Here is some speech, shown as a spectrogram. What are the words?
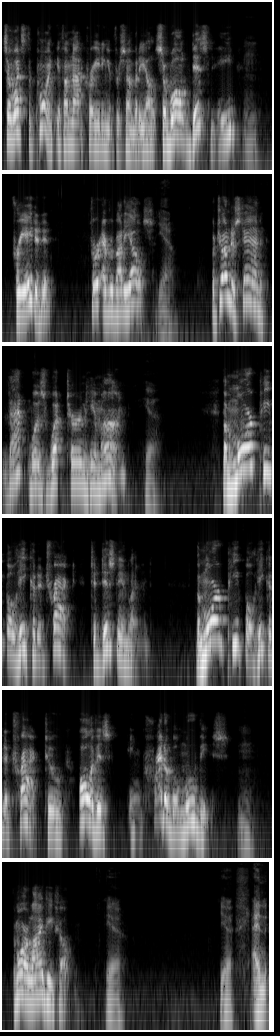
So what's the point if I'm not creating it for somebody else? So Walt Disney mm. created it for everybody else. Yeah. But you understand that was what turned him on. Yeah. The more people he could attract to Disneyland, the more people he could attract to all of his incredible movies, mm. the more alive he felt. Yeah. Yeah. And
